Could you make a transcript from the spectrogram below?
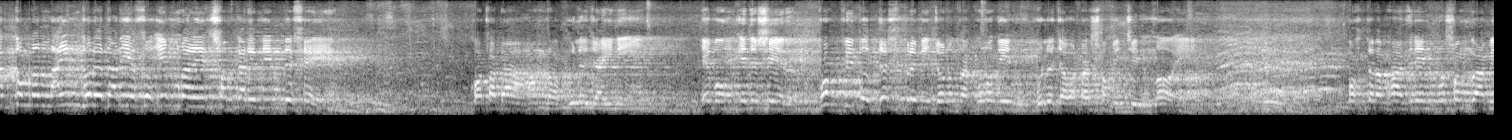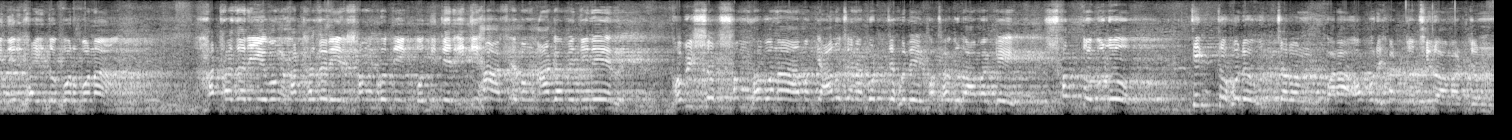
আর তোমরা লাইন ধরে দাঁড়িয়েছো ইমরান সরকারের নির্দেশে। কথাটা আমরা ভুলে যাইনি এবং এদেশের প্রকৃত দেশপ্রেমী জনতা কোনোদিন ভুলে যাওয়াটা সমীচীন নয়। মোহতারাম হাজরিন, প্রসঙ্গ আমি দীর্ঘায়িত করব না। হাটহাজারি এবং হাটহাজারির সাম্প্রতিক অতীতের ইতিহাস এবং আগামী দিনের ভবিষ্যৎ সম্ভাবনা আমাকে আলোচনা করতে হলে কথাগুলো আমাকে সত্যগুলো তিক্ত হলে উচ্চারণ করা অপরিহার্য ছিল আমার জন্য।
